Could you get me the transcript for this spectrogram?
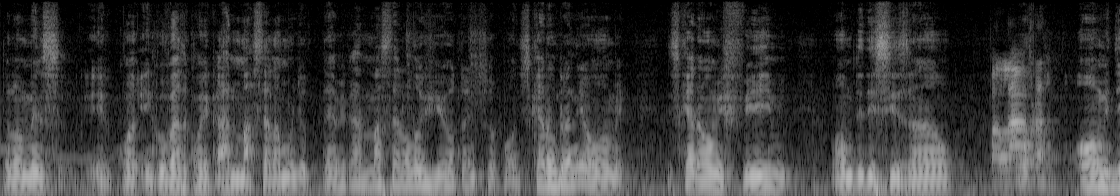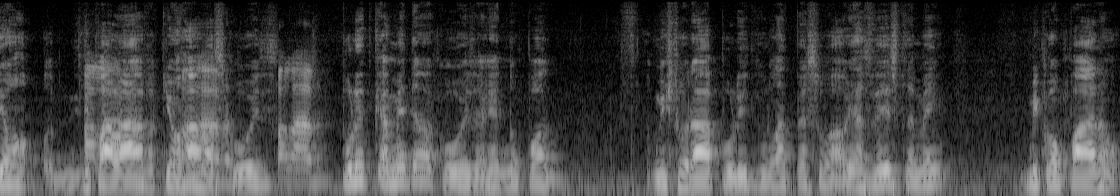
pelo menos em, conversa com o Ricardo Marcelo há muito tempo, o Ricardo Marcelo elogiou o Tião do Sopão. Disse que era um grande homem. Disse que era um homem firme, homem de decisão. Palavra. Homem de, de palavra, que honrava palavra, as coisas. Palavra. Politicamente é uma coisa, a gente não pode misturar a política com o lado pessoal. E às vezes também me comparam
